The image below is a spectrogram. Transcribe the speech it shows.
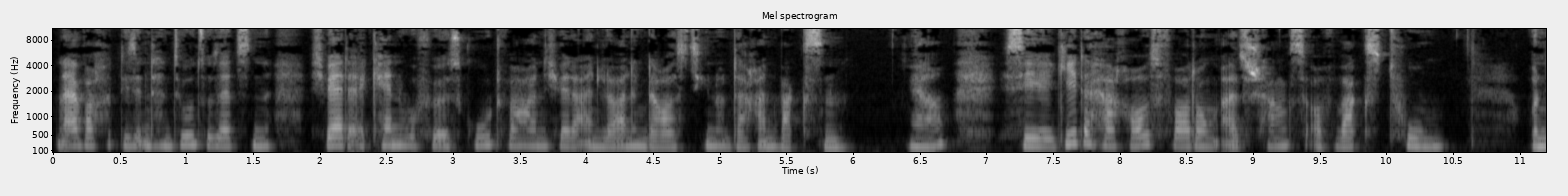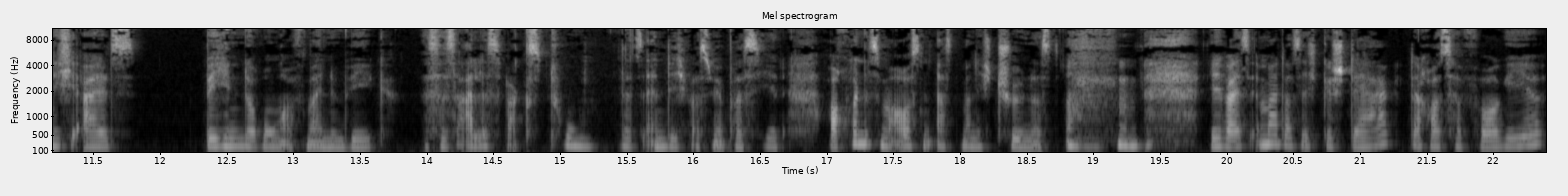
und einfach diese Intention zu setzen, ich werde erkennen, wofür es gut war und ich werde ein Learning daraus ziehen und daran wachsen. Ja, ich sehe jede Herausforderung als Chance auf Wachstum und nicht als Behinderung auf meinem Weg. Es ist alles Wachstum letztendlich, was mir passiert. Auch wenn es im Außen erstmal nicht schön ist. ich weiß immer, dass ich gestärkt daraus hervorgehe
